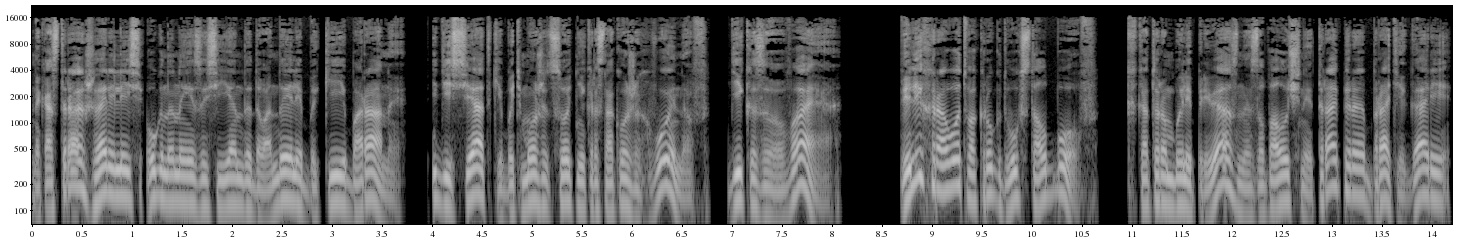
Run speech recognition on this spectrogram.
На кострах жарились угнанные из Осиенды Давандели быки и бараны, и десятки, быть может, сотни краснокожих воинов, дико завывая, вели хоровод вокруг двух столбов, к которым были привязаны злополучные трапперы братья Гарри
